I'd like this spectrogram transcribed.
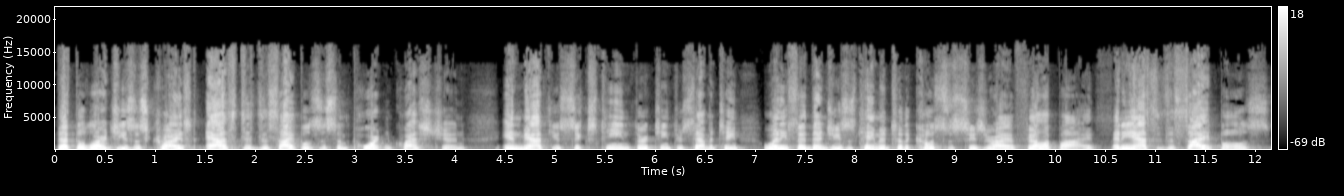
that the Lord Jesus Christ asked his disciples this important question in Matthew 16, 13 through 17, when he said, Then Jesus came into the coast of Caesarea Philippi, and he asked his disciples,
